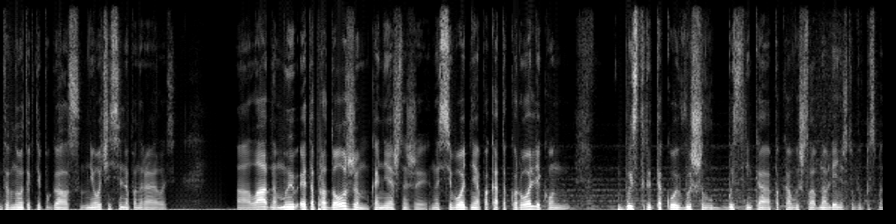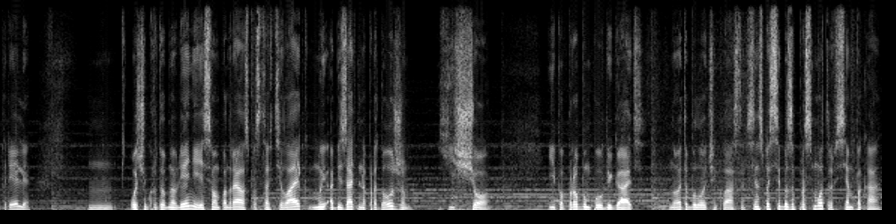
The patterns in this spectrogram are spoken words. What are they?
Давно я так не пугался. Мне очень сильно понравилось. А, ладно, мы это продолжим, конечно же. На сегодня пока такой ролик, он быстрый такой, вышел быстренько, пока вышло обновление, чтобы вы посмотрели. Очень крутое обновление. Если вам понравилось, поставьте лайк. Мы обязательно продолжим еще. И попробуем поубегать. Но это было очень классно. Всем спасибо за просмотр. Всем пока.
